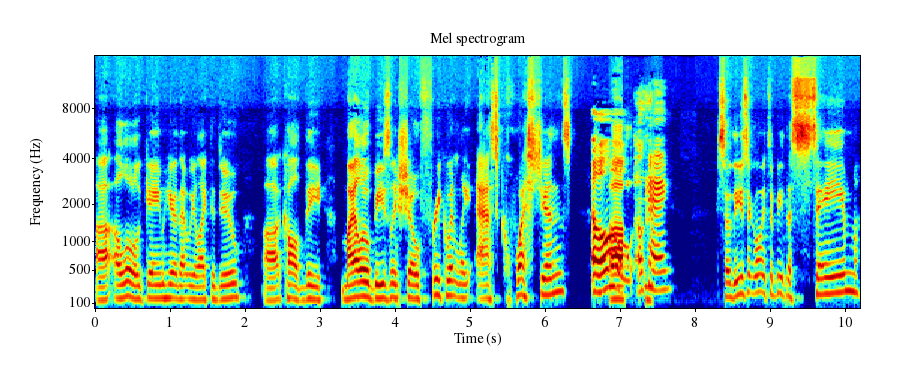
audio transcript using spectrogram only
uh, a little game here that we like to do uh, called the Milo Beasley Show Frequently Asked Questions. Oh, uh, okay. So these are going to be the same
